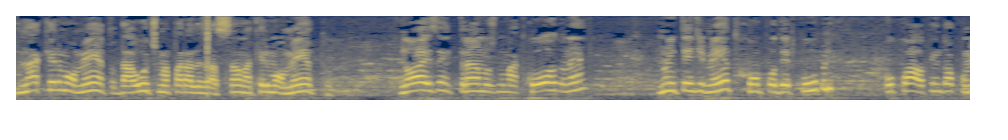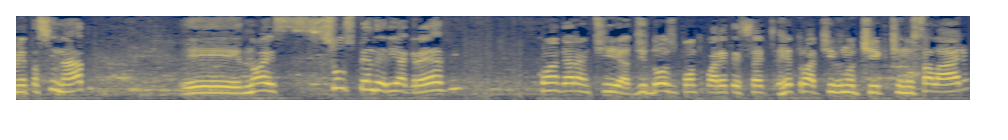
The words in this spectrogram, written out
naquele momento da última paralisação, naquele momento, nós entramos num acordo, né? No entendimento com o poder público, o qual tem documento assinado, e nós suspenderia a greve com a garantia de 12,47 retroativo no ticket no salário,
